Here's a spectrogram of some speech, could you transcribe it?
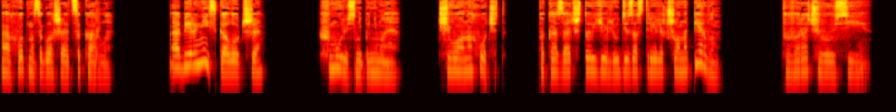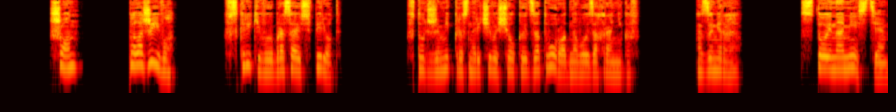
охотно соглашается Карла. «Обернись-ка лучше». Хмурюсь, не понимая, чего она хочет. Показать, что ее люди застрелят Шона первым? Поворачиваюсь и... «Шон, положи его!» Вскрикиваю, бросаюсь вперед. В тот же миг красноречиво щелкает затвор у одного из охранников. Замираю. «Стой на месте!»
